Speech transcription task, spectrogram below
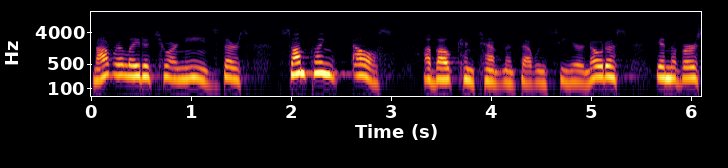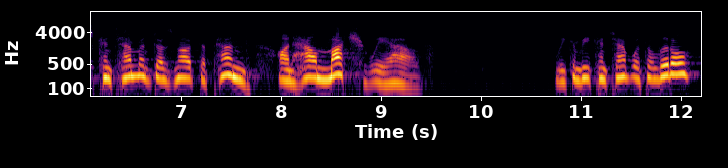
not related to our needs. There's something else about contentment that we see here. Notice in the verse, contentment does not depend on how much we have. We can be content with a little,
